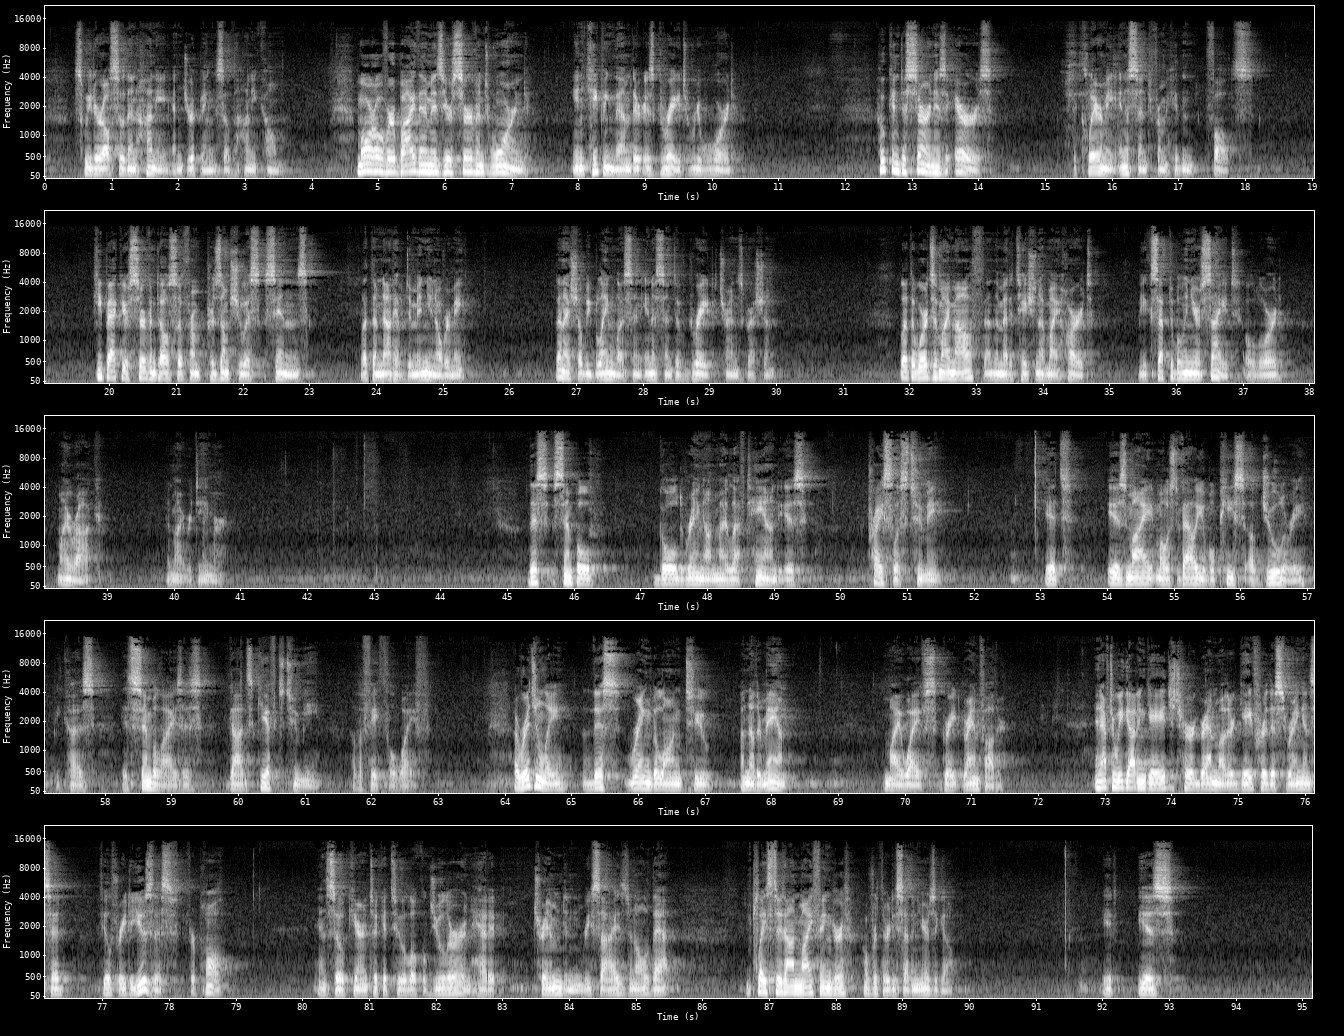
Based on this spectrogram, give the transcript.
sweeter also than honey and drippings of the honeycomb. Moreover, by them is your servant warned. In keeping them, there is great reward. Who can discern his errors? Declare me innocent from hidden faults. Keep back your servant also from presumptuous sins. Let them not have dominion over me. Then I shall be blameless and innocent of great transgression. Let the words of my mouth and the meditation of my heart be acceptable in your sight, O Lord, my rock and my redeemer. This simple gold ring on my left hand is priceless to me. It is my most valuable piece of jewelry because it symbolizes God's gift to me of a faithful wife. Originally, this ring belonged to another man, my wife's great grandfather. And after we got engaged, her grandmother gave her this ring and said, Feel free to use this for Paul. And so Karen took it to a local jeweler and had it trimmed and resized and all of that, and placed it on my finger over 37 years ago. It is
